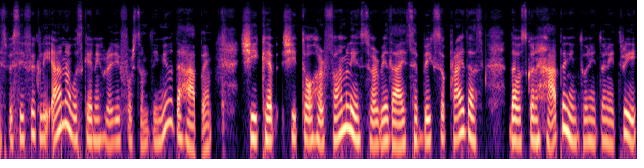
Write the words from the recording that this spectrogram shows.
specifically ana was getting ready for something new that happened. She kept she told her family in serbia that it's a big surprise that, that was going to happen in 2023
